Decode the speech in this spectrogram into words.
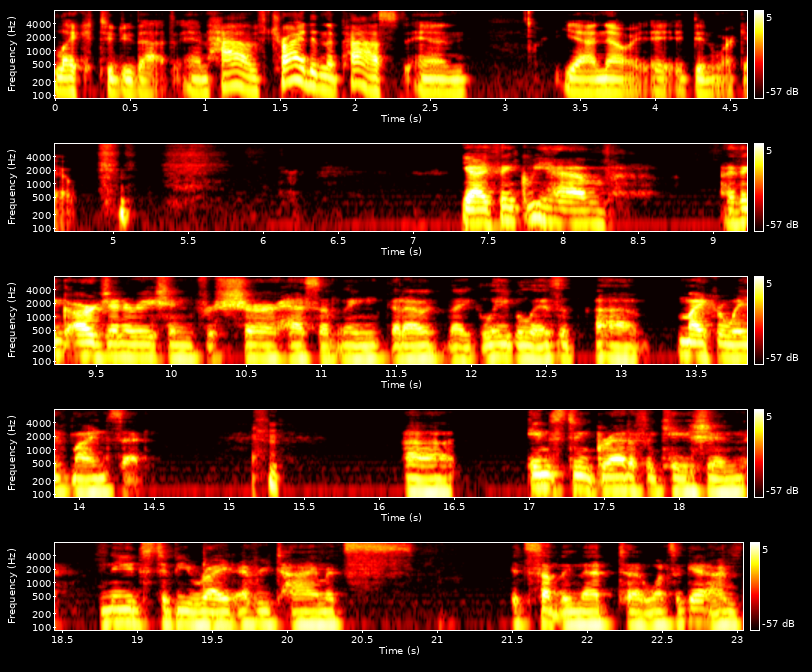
like to do that and have tried in the past and yeah no it, it didn't work out. Yeah i think we have i think our generation for sure has something that i would like label as a uh, microwave mindset. Uh, instant gratification needs to be right every time. It's it's something that uh, once again i'm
